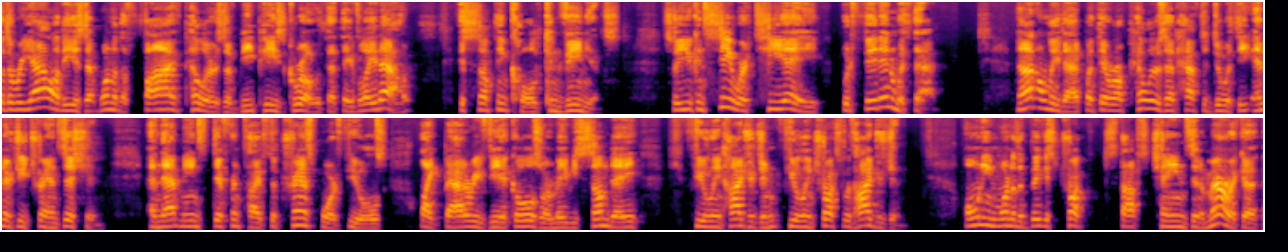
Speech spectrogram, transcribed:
For the reality is that one of the five pillars of BP's growth that they've laid out is something called convenience. So you can see where TA would fit in with that. Not only that, but there are pillars that have to do with the energy transition. And that means different types of transport fuels like battery vehicles or maybe someday fueling hydrogen, fueling trucks with hydrogen. Owning one of the biggest truck stops chains in America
